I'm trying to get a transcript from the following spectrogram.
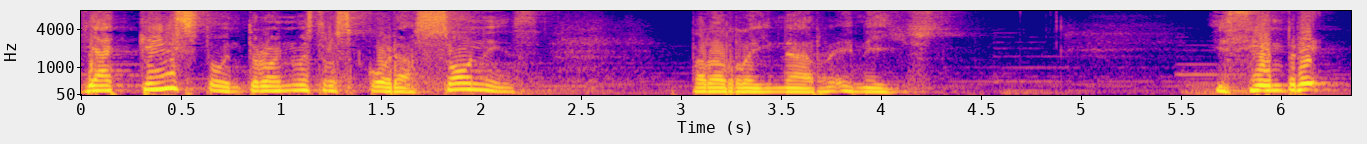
ya Cristo entró en nuestros corazones para reinar en ellos. Y siempre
